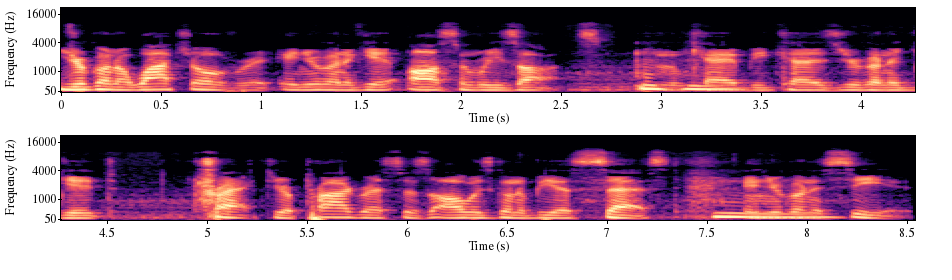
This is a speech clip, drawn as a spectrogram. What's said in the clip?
You're going to watch over it and you're going to get awesome results. Mm-hmm. Okay. Because you're going to get tracked. Your progress is always going to be assessed and you're going to mm-hmm. see it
